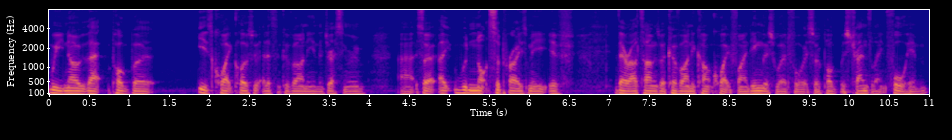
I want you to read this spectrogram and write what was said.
We know that Pogba is quite close with Edinson Cavani in the dressing room, uh, so it would not surprise me if there are times where Cavani can't quite find English word for it, so Pogba's translating for him.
